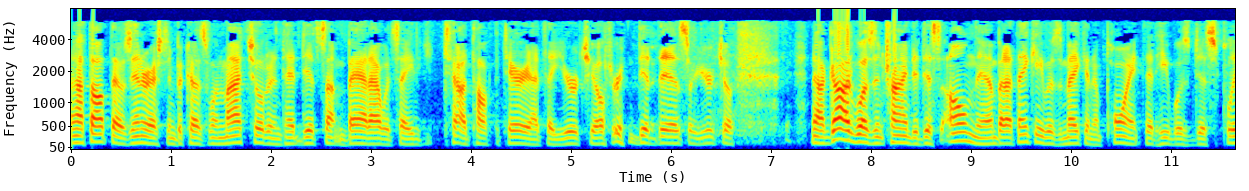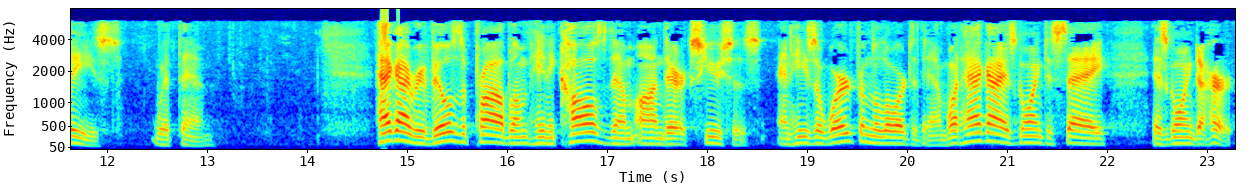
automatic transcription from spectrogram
And I thought that was interesting because when my children had, did something bad, I would say, I'd talk to Terry and I'd say, your children did this or your children. Now, God wasn't trying to disown them, but I think he was making a point that he was displeased with them. Haggai reveals the problem and he calls them on their excuses. And he's a word from the Lord to them. What Haggai is going to say is going to hurt.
